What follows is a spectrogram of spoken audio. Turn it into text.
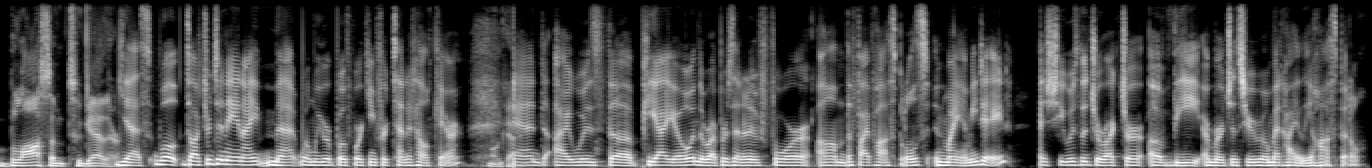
blossomed together yes. Well, Dr. Danae and I met when we were both working for Tenet Healthcare. okay And I was the PIO and the representative for um, the five hospitals in Miami Dade. And she was the director of the emergency room at Hialeah Hospital.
